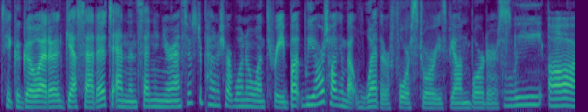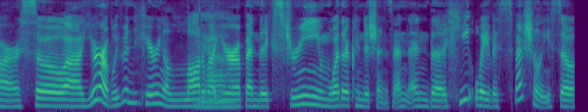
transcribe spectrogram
take a go at it, guess at it, and then send in your answers to Pounder Chart 1013. But we are talking about weather for stories beyond borders. We are. So, uh, Europe, we've been hearing a lot about Europe and the extreme weather conditions and, and the heat wave, especially. So,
